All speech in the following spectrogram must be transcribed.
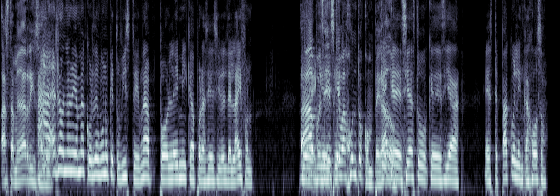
hasta me da risa. Ah, no, no, ya me acordé de uno que tuviste, una polémica, por así decirlo, el del iPhone. Que- ah, pues es que, va junto con que, pegado. que decías tú, que decía, este Paco el encajoso.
